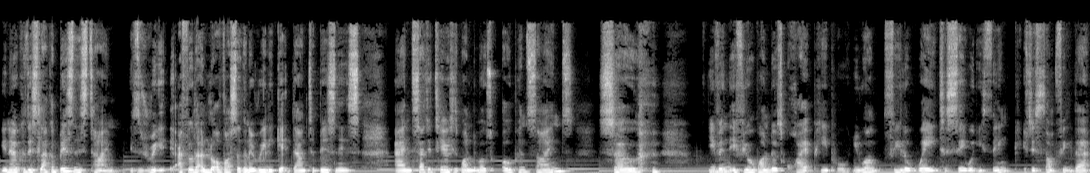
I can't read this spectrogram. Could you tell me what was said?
you know because it's like a business time. It's really i feel that a lot of us are going to really get down to business and sagittarius is one of the most open signs so even if you're one of those quiet people, you won't feel a way to say what you think. If there's something that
